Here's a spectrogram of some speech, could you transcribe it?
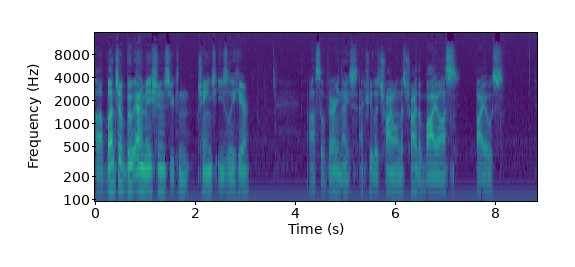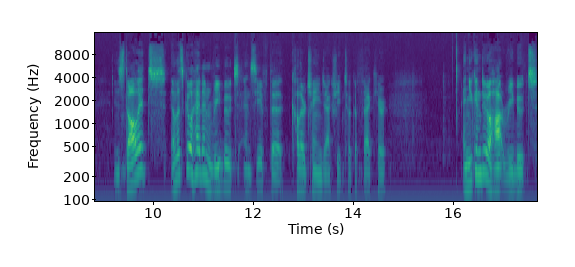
a bunch of boot animations you can change easily here. Uh, so very nice. Actually, let's try one. Let's try the BIOS. BIOS. Install it, and let's go ahead and reboot and see if the color change actually took effect here. And you can do a hot reboot,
